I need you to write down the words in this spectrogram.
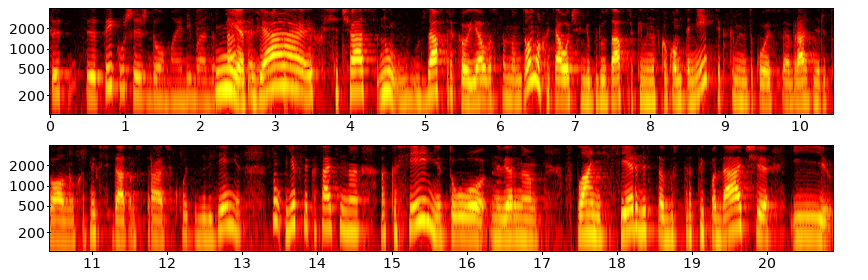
То есть э, ты кушаешь дома, либо доставка? Нет, я их сейчас, ну, завтракаю я в основном дома, хотя очень люблю завтрак именно в каком-то месте, как именно такой своеобразный ритуал на выходных, всегда там стараюсь какое-то заведение. Ну, если касательно а, кофейни, то, наверное, в плане сервиса, быстроты подачи и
